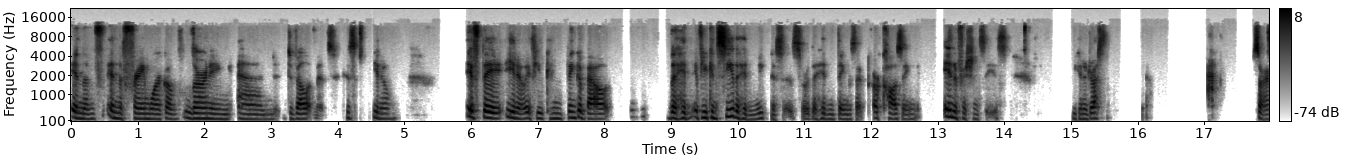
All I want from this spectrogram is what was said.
in the in the framework of learning and development. Because you know, if they, you know, if you can think about the hidden, if you can see the hidden weaknesses or the hidden things that are causing inefficiencies, you can address them. Yeah. Sorry,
